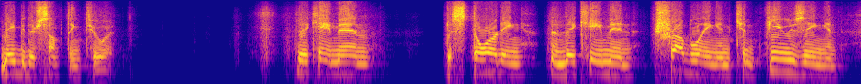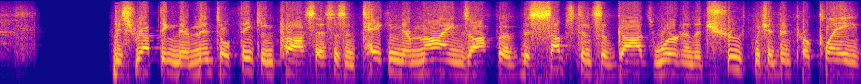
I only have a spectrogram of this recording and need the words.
Maybe there's something to it. They came in distorting and they came in troubling and confusing and disrupting their mental thinking processes and taking their minds off of the substance of God's Word and the truth which had been proclaimed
